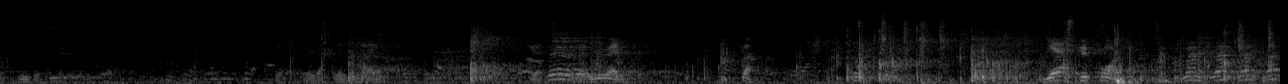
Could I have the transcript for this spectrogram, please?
let's do this. Good. Bring it up a little bit higher. Good. Now you're ready. Go. Yes, good form. Run, run, run, run.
